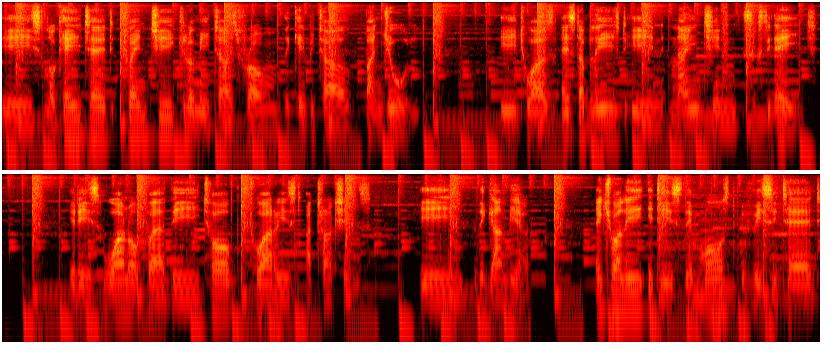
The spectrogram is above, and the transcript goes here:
is located 20 kilometers from the capital Banjul. It was established in 1968. It is one of uh, the top tourist attractions in the Gambia. Actually, it is the most visited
